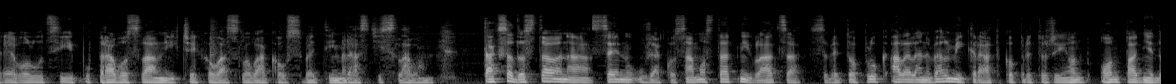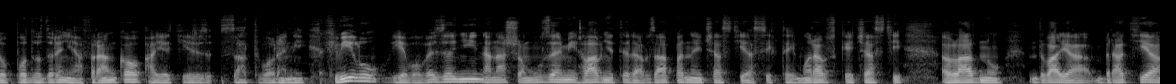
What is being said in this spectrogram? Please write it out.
revolúcii u pravoslavných Čechov a Slovákov svetým Rastislavom. Tak sa dostáva na scénu už ako samostatný vládca Svetopluk, ale len veľmi krátko, pretože on, on padne do podozrenia Frankov a je tiež zatvorený. Chvíľu je vo väzení na našom území, hlavne teda v západnej časti, asi v tej moravskej časti, vládnu dvaja bratia,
